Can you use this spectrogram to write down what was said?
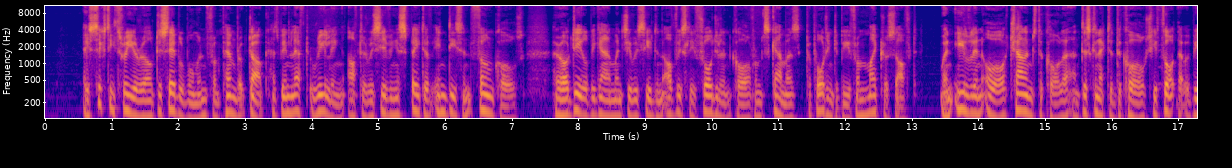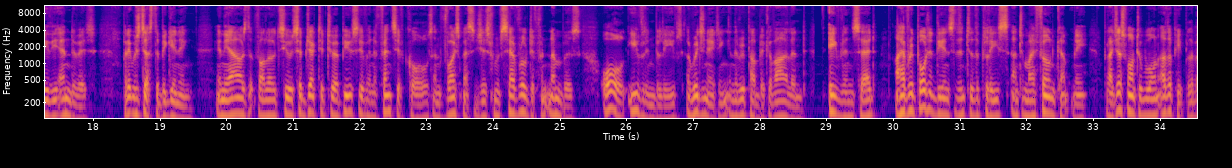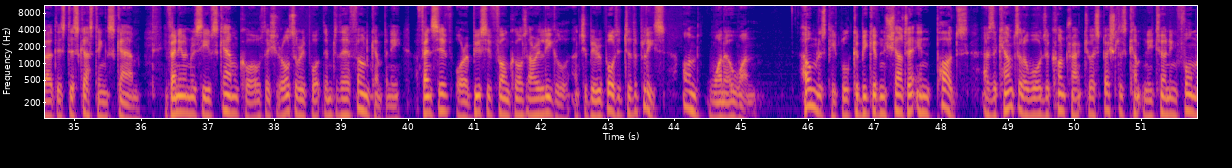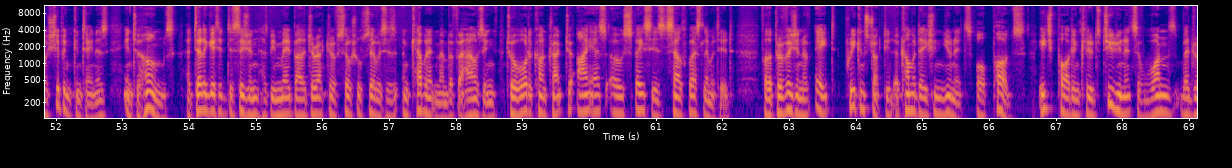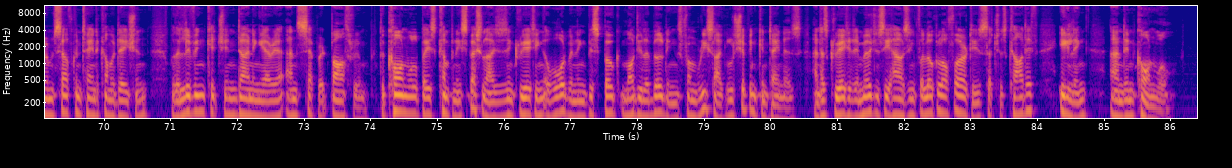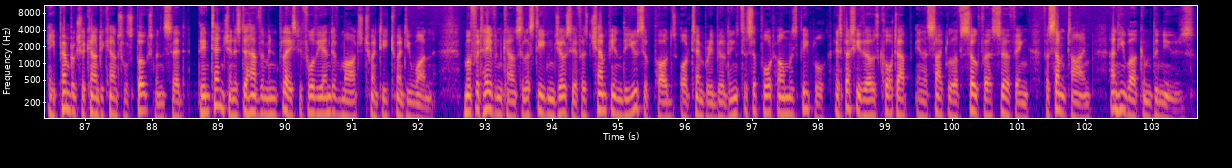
A 63 year old disabled woman from Pembroke Dock has been left reeling after receiving a spate of indecent phone calls. Her ordeal began when she received an obviously fraudulent call from scammers purporting to be from Microsoft. When Evelyn Orr challenged the caller and disconnected the call, she thought that would be the end of it. But it was just the beginning. In the hours that followed, she was subjected to abusive and offensive calls and voice messages from several different numbers, all, Evelyn believes, originating in the Republic of Ireland. Evelyn said, I have reported the incident to the police and to my phone company, but I just want to warn other people about this disgusting scam. If anyone receives scam calls, they should also report them to their phone company. Offensive or abusive phone calls are illegal and should be reported to the police on 101. Homeless people could be given shelter in pods as the council awards a contract to a specialist company turning former shipping containers into homes. A delegated decision has been made by the Director of Social Services and Cabinet Member for Housing to award a contract to ISO Spaces Southwest Limited for the provision of eight pre-constructed accommodation units or pods. Each pod includes two units of one bedroom self contained accommodation with a living, kitchen, dining area, and separate bathroom. The Cornwall based company specializes in creating award winning bespoke modular buildings from recycled shipping containers and has created emergency housing for local authorities such as Cardiff, Ealing, and in Cornwall. A Pembrokeshire County Council spokesman said the intention is to have them in place before the end of March 2021. Milford Haven councillor Stephen Joseph has championed the use of pods or temporary buildings to support homeless people, especially those caught up in a cycle of sofa surfing for some time, and he welcomed the news.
